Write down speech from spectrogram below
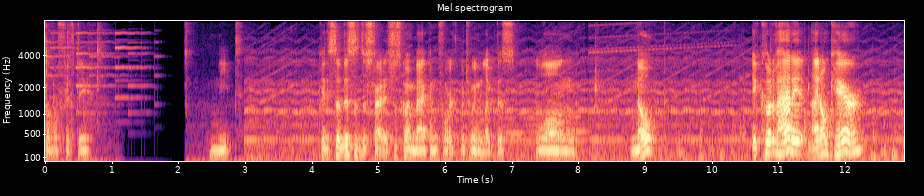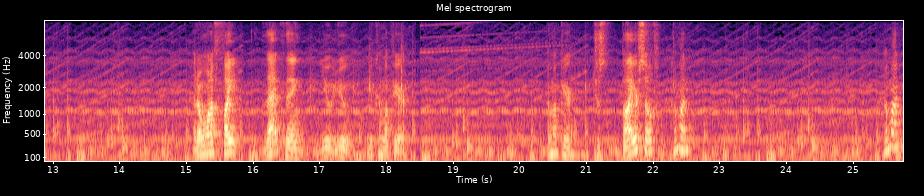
He's level 50. Neat. Okay, so this is the strat. It's just going back and forth between, like, this long... Nope. It could have had it. I don't care. I don't want to fight that thing. You, you, you come up here. I'm up here. Just by yourself. Come on. Come on.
